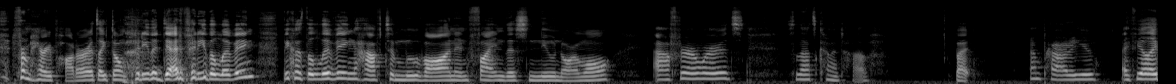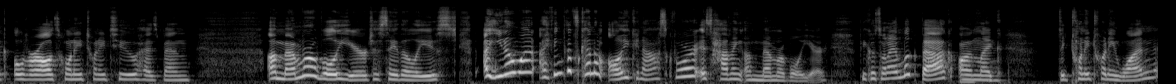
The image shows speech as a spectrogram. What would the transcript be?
from Harry Potter it's like don't pity the dead pity the living because the living have to move on and find this new normal afterwards. So that's kind of tough. But I'm proud of you I feel like overall 2022 has been a memorable year to say the least. Uh, you know what? I think that's kind of all you can ask for is having a memorable year. Because when I look back on like like 2021,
